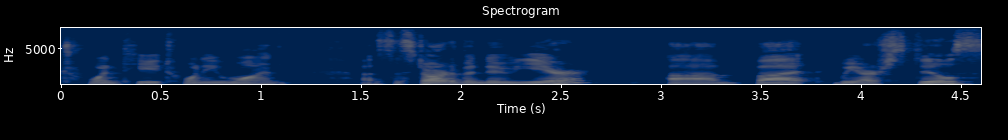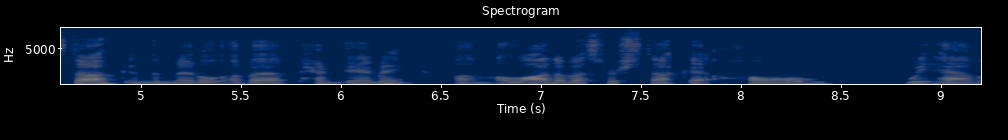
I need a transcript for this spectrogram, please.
2021. Uh, it's the start of a new year, um, but we are still stuck in the middle of a pandemic. Um, a lot of us are stuck at home. We have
